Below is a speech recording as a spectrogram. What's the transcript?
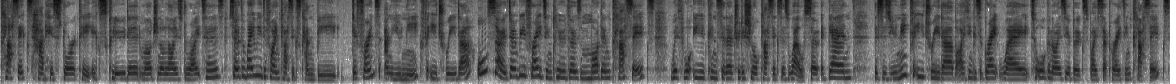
classics had historically excluded marginalized writers. So the way we define classics can be different and unique for each reader. Also, don't be afraid to include those modern classics with what you'd consider traditional classics as well. So, again, this is unique for each reader, but I think it's a great way to organize your books by separating classics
